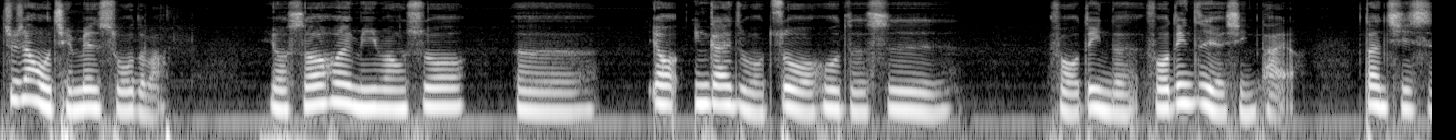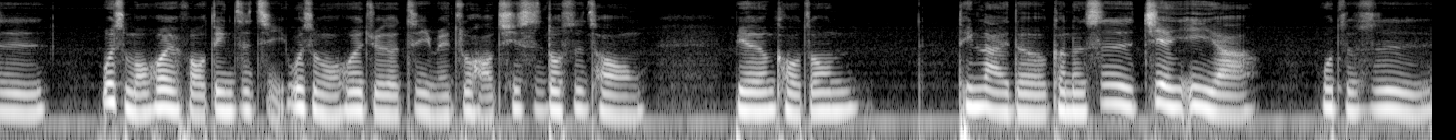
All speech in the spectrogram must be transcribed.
就像我前面说的嘛，有时候会迷茫，说，呃，要应该怎么做，或者是否定的否定自己的心态啊。但其实为什么会否定自己？为什么会觉得自己没做好？其实都是从别人口中听来的，可能是建议啊。或者是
